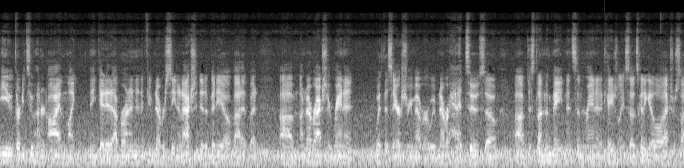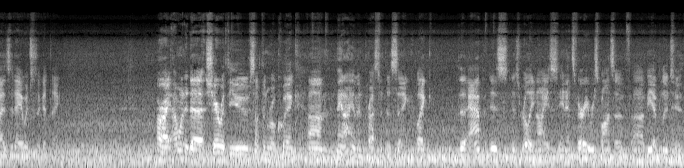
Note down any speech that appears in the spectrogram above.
EU 3200i and like and get it up running and if you've never seen it I actually did a video about it but Um, I've never actually ran it with this Airstream ever. We've never had to, so I've uh, just done the maintenance and ran it occasionally. So it's going to get a little exercise today, which is a good thing. All right, I wanted to share with you something real quick. Um, man, I am impressed with this thing. Like, the app is is really nice and it's very responsive uh, via Bluetooth.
